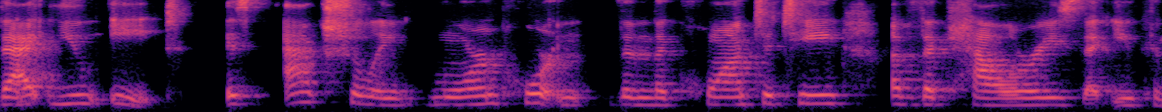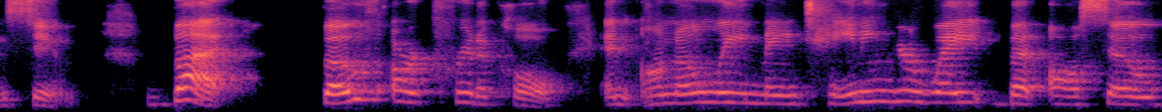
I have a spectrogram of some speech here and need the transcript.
that you eat is actually more important than the quantity of the calories that you consume. But both are critical and not only maintaining your weight, but also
